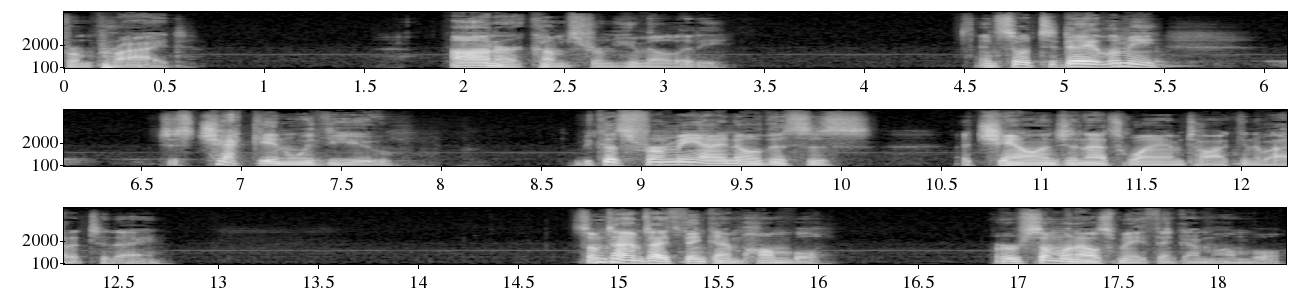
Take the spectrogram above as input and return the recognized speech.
from pride, honor comes from humility. And so today, let me just check in with you. Because for me, I know this is a challenge, and that's why I'm talking about it today. Sometimes I think I'm humble, or someone else may think I'm humble.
